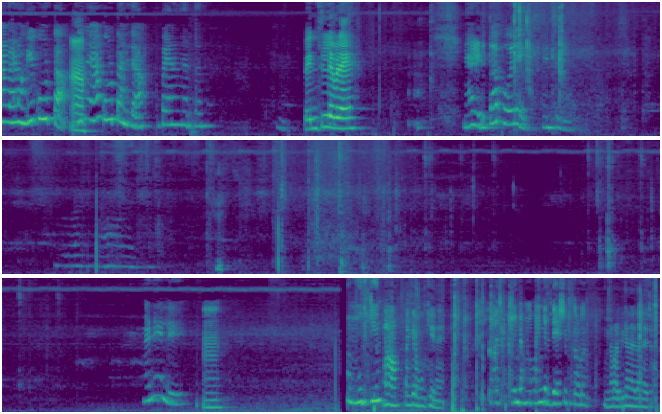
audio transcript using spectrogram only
ഞാൻ വേണമെങ്കിൽ കൂട്ടാം. ഞാൻ കൂട്ടല്ല പെൻസിൽ എവിടെ? ഞാൻ എടുത്താ പോരെ പെൻസിൽ അങ്ങനെയല്ലേ. മുറിക്കും. ആ ഭയങ്കര അമ്മ ഭയങ്കര ദേഷ്യപ്പെട്ടവളാണ് എന്നെ പഠിപ്പിക്കാൻ വെച്ചാൽ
